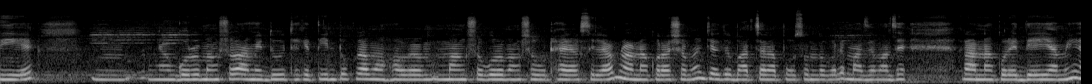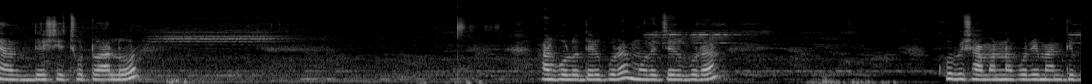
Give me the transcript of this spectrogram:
দিয়ে গরুর মাংস আমি দুই থেকে তিন টুকরা হবে মাংস, গরুর মাংস উঠায় রাখছিলাম রান্না করার সময়। যেহেতু বাচ্চারা পছন্দ করে মাঝে মাঝে রান্না করে দেই আমি। আর দেশি ছোটো আলু আর হলুদের গুঁড়া, মরিচের গুঁড়া। খুবই সামান্য পরিমাণ দিব।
